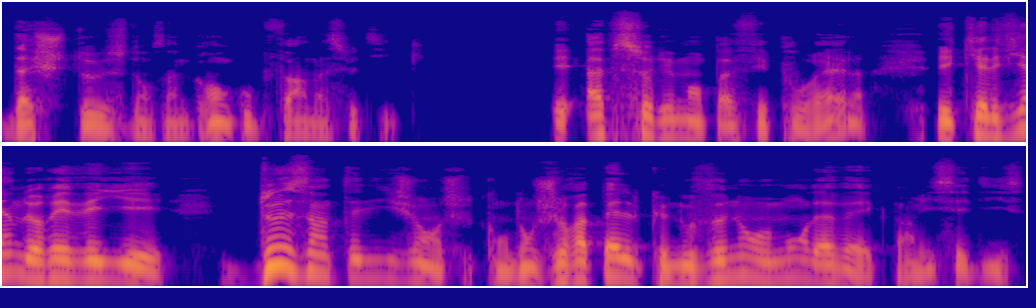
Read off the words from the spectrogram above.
d'acheteuse dans un grand groupe pharmaceutique est absolument pas fait pour elle et qu'elle vient de réveiller deux intelligences dont je rappelle que nous venons au monde avec parmi ces dix.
